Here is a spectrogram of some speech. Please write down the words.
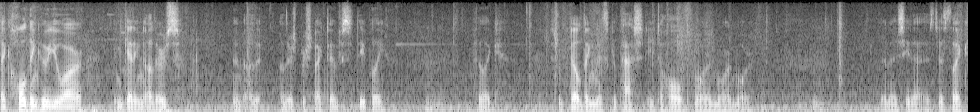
like holding who you are and getting others and other others perspectives deeply? I feel like sort of building this capacity to hold more and more and more. And I see that as just like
